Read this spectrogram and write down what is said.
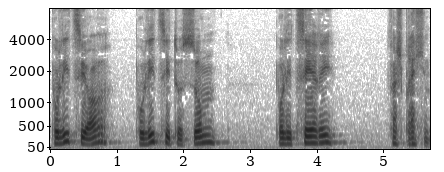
Policior, policitus sum, policeri, versprechen.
